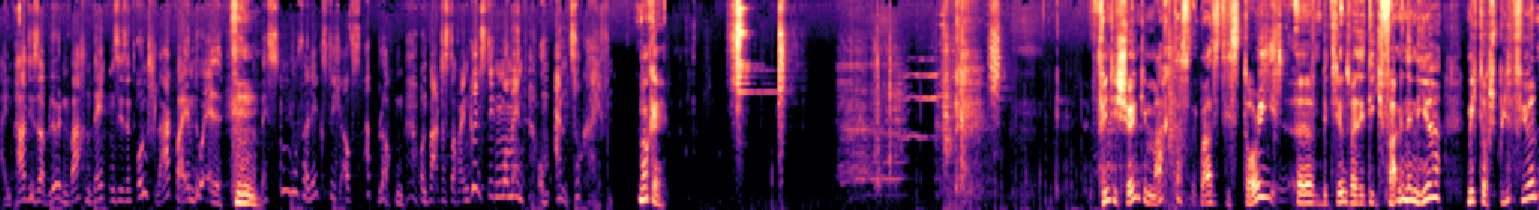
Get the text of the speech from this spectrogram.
ein paar dieser blöden Wachen denken, sie sind unschlagbar im Duell. Am besten, du verlegst dich aufs Abblocken und wartest auf einen günstigen Moment, um anzugreifen. Okay. Finde ich schön gemacht, dass quasi die Story äh, beziehungsweise die Gefangenen hier mich durchs Spiel führen.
